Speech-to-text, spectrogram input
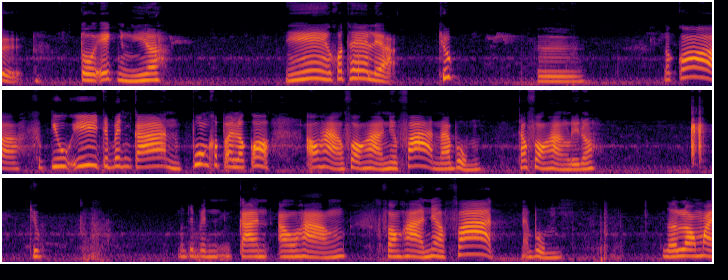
อตัวเอ็กอย่างนี้นะนี่โคตรเท่เลยอะชุบเออแล้วก็สกิลอีจะเป็นการพุ่งเข้าไปแล้วก็เอาหางสองหางเนี่ยฟาดนะผม ทั้งสองหางเลยเนาะจุ๊บมันจะเป็นการเอาหางสองหางเนี่ยฟาดนะผม แล้วลองใหม่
